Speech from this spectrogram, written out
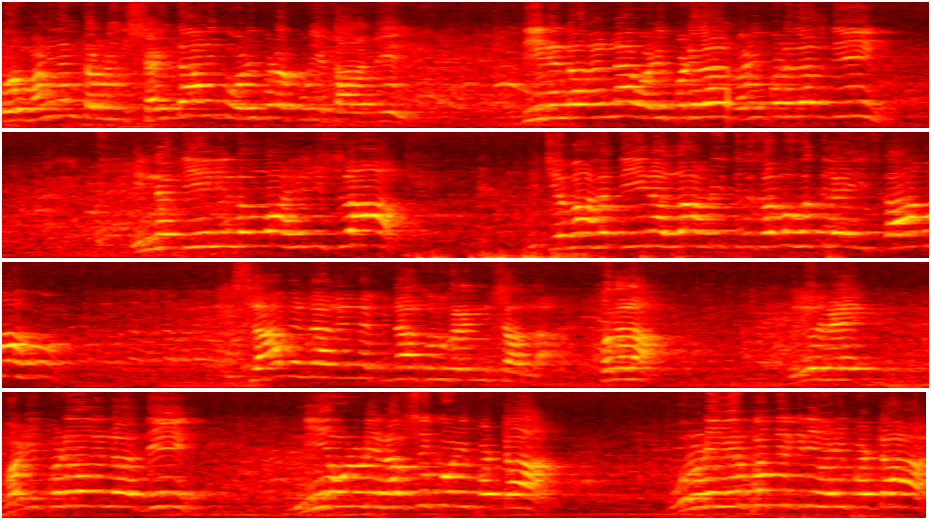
ஒரு மனிதன் தன்னுடைய சைத்தானுக்கு ஒளிபடக்கூடிய காலத்தில் தீன் என்றால் என்ன? வழிபடுதல் வழிபடுதல் தீன். இன்ன தீன் இந்த இஸ்லாம்? நிச்சயமாக தீன் அல்லாஹ்வுடைய திரு சமூகத்திலே இஸ்லாம் ஆகும் இஸ்லாம் என்றால் என்ன? பின்னால் சொல்கிறேன் இன்ஷா அல்லாஹ் சொல்லலாம். பெரியவர்களே வழிபடுதல் என்றால் தீன். நீ உன்னுடைய நப்சுக்கு வழிபட்டால் உன்னுடைய விருப்பத்திற்கு நீ வழிபட்டால்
